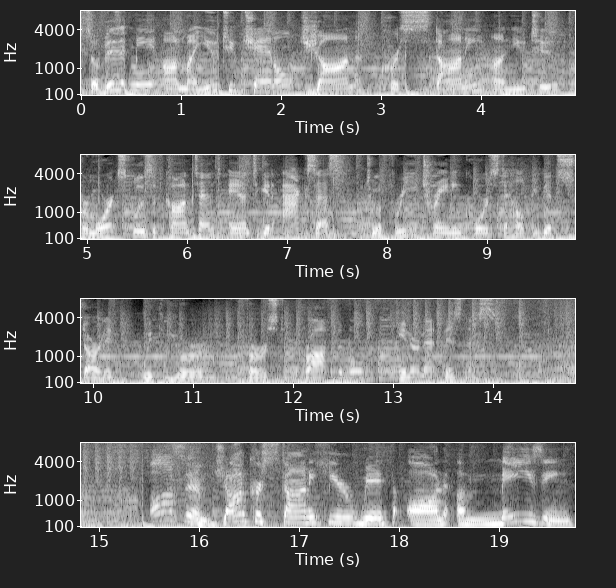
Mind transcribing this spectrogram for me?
So visit me on my YouTube channel, John Crestani on YouTube, for more exclusive content and to get access to a free training course to help you get started with your first profitable internet business. Awesome. John Crestani here with an amazing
